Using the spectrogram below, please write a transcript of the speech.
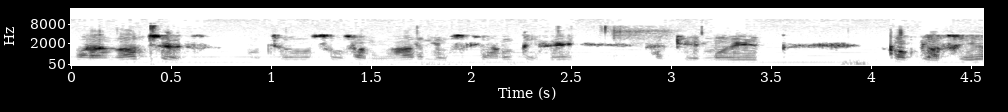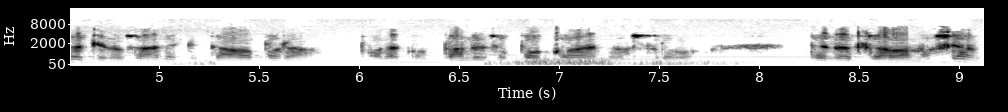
Buenas noches, mucho gusto saludarlos, claro que sí, aquí muy complacido de que nos hayan invitado para, para contarles un poco de, nuestro, de nuestra donación.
